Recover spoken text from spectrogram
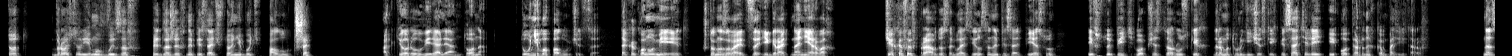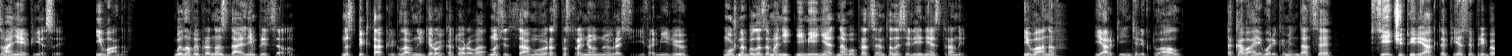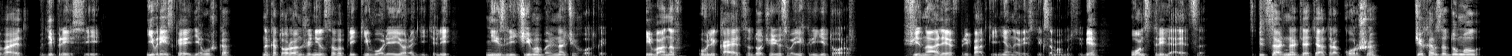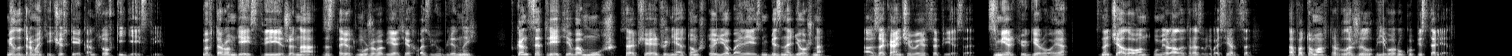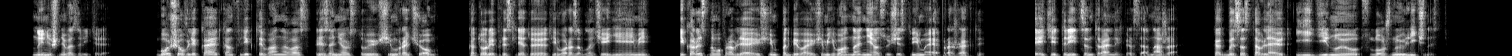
Тот бросил ему вызов, предложив написать что-нибудь получше. Актеры уверяли Антона, что у него получится, так как он умеет, что называется, играть на нервах. Чехов и вправду согласился написать пьесу и вступить в общество русских драматургических писателей и оперных композиторов. Название пьесы «Иванов» было выбрано с дальним прицелом. На спектакль, главный герой которого носит самую распространенную в России фамилию, можно было заманить не менее 1% населения страны. Иванов, яркий интеллектуал, Такова его рекомендация. Все четыре акта пьесы пребывает в депрессии. Еврейская девушка, на которой он женился вопреки воле ее родителей, неизлечимо больна чехоткой. Иванов увлекается дочерью своих кредиторов. В финале, в припадке ненависти к самому себе, он стреляется. Специально для театра Корша Чехов задумал мелодраматические концовки действий. Во втором действии жена застает мужа в объятиях возлюбленной. В конце третьего муж сообщает жене о том, что ее болезнь безнадежна, а заканчивается пьеса смертью героя. Сначала он умирал от разрыва сердца, а потом автор вложил в его руку пистолет. Нынешнего зрителя больше увлекает конфликт Иванова с резонерствующим врачом, который преследует его разоблачениями, и корыстным управляющим, подбивающим его на неосуществимые прожекты. Эти три центральных персонажа как бы составляют единую сложную личность.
